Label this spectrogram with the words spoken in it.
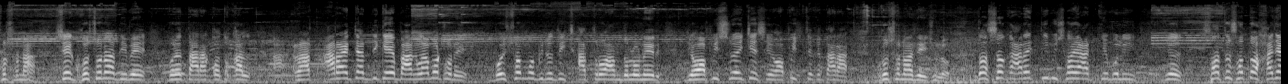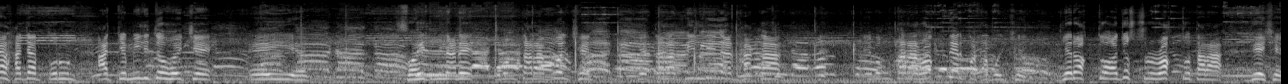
ঘোষণা, সে ঘোষণা দিবে বলে তারা গতকাল রাত আড়াইটার দিকে বাংলা মোটরে বৈষম্য বিরোধী ছাত্র আন্দোলনের যে অফিস রয়েছে সেই অফিস থেকে তারা ঘোষণা দিয়েছিল। দর্শক, আরেকটি বিষয় আজকে বলি যে শত শত হাজার হাজার তরুণ আজকে মিলিত হয়েছে এই শহীদ মিনারে এবং তারা বলছেন যে তারা দিল্লি না ঢাকা এবং তারা রক্তের কথা বলছেন। যে রক্ত, অজস্র রক্ত তারা দিয়েছে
